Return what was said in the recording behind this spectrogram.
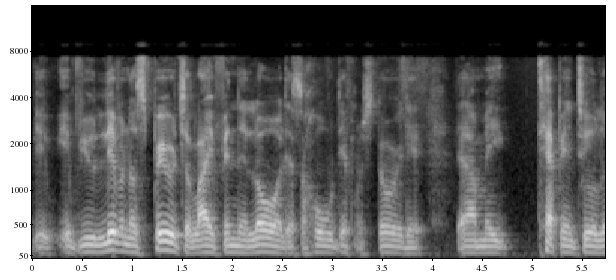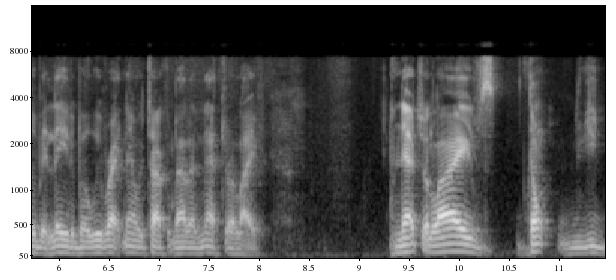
if, if you live in a spiritual life in the lord that's a whole different story that that i may tap into a little bit later, but we right now we're talking about a natural life. Natural lives don't you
